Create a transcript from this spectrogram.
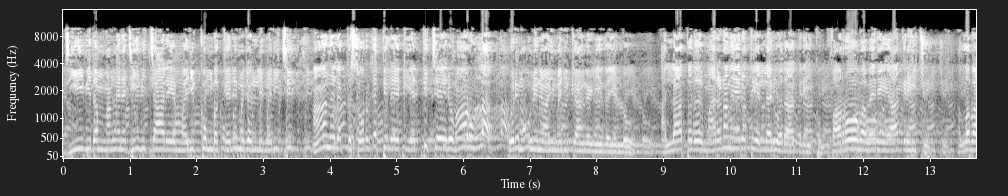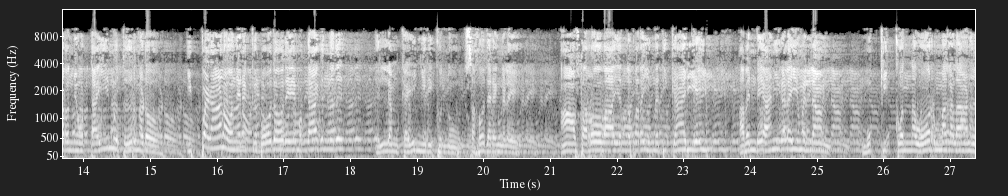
ജീവിതം അങ്ങനെ ജീവിച്ചാലേ മരിക്കുമ്പോ കെലിമ ചൊല്ലി മരിച്ച് ആ നിലയ്ക്ക് സ്വർഗത്തിലേക്ക് എത്തിച്ചേരുമാറുള്ള ഒരു മോമിനായി മരിക്കാൻ കഴിയുകയുള്ളൂ. അല്ലാത്തത് മരണനേരത്തെ എല്ലാവരും അത് ആഗ്രഹിക്കും. ഫറോവ വരെ ആഗ്രഹിച്ചു. അല്ല പറഞ്ഞു ടൈം തീർന്നടോ. ഇപ്പോഴാണോ നിനക്ക് ബോധോദയം ഉണ്ടാകുന്നത് എല്ലാം കഴിഞ്ഞിരിക്കുന്നു സഹോദരങ്ങളെ. ആ ഫറോവ എന്ന് പറയുന്ന ധിക്കാരിയെയും അവന്റെ അണികളെയുമെല്ലാം മുക്കിക്കൊന്ന ഓർമ്മകളാണ്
